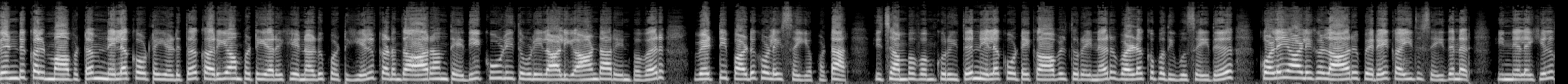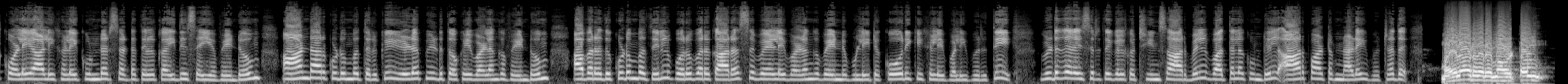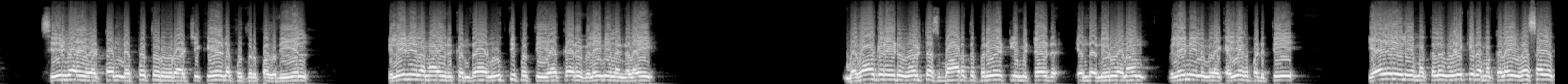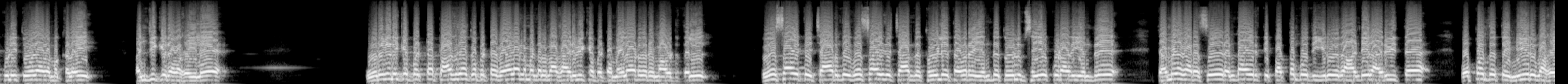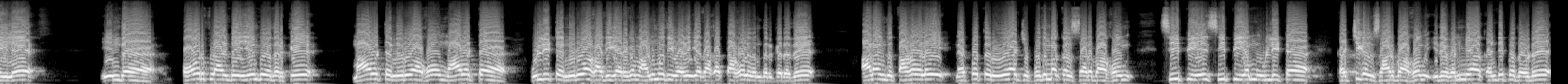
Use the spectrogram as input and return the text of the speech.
திண்டுக்கல் மாவட்டம் நிலக்கோட்டை அடுத்த கரியாம்பட்டி அருகே நடுப்பட்டியில் கடந்த ஆறாம் தேதி கூலி தொழிலாளி ஆண்டார் என்பவர் வெட்டி படுகொலை செய்யப்பட்டார். இச்சம்பவம் குறித்து நிலக்கோட்டை காவல்துறையினர் வழக்கு பதிவு செய்து கொலையாளிகள் ஆறு பேரை கைது செய்தனர். இந்நிலையில் கொலையாளிகளை குண்டர் சட்டத்தில் கைது செய்ய வேண்டும் ஆண்டார் குடும்பத்திற்கு இழப்பீடு தொகை வழங்க வேண்டும் அவரது குடும்பத்தில் ஒருவருக்கு அரசு வேலை வழங்க வேண்டும் உள்ளிட்ட கோரிக்கைகளை வலியுறுத்தி விடுதலை சிறுத்தைகள் கட்சியின் சார்பில் வத்தலகுண்டில் ஆர்ப்பாட்டம் நடைபெற்றது. மயிலாடுதுறை மாவட்டம் சீர்காழி வட்டம் நெப்பத்தூர் ஊராட்சி கீழநெப்பத்தூர் பகுதியில் விளைநிலமாக இருக்கின்ற நூத்தி பத்து acre விளைநிலங்களை mega grade volts Bharat private limited என்ற நிறுவனம் விளைநிலங்களை கையகப்படுத்தி ஏழை எளிய மக்களை உழைக்கிற மக்களை விவசாய கூலி தொழிலாளர் மக்களை வஞ்சிக்கிற வகையிலே ஒருங்கிணைக்கப்பட்ட பாதுகாக்கப்பட்ட வேளாண் மண்டலமாக அறிவிக்கப்பட்ட மயிலாடுதுறை மாவட்டத்தில் விவசாயத்தை சார்ந்து விவசாயத்தை சார்ந்த தொழிலை தவிர எந்த தொழிலும் செய்யக்கூடாது என்று தமிழக அரசு இரண்டாயிரத்தி பத்தொன்பது இருபது ஆண்டில் அறிவித்த ஒப்பந்தத்தை மீறும் வகையிலே இந்த பவர் பிளான்ட் இயங்குவதற்கு மாவட்ட நிர்வாகம் மாவட்ட உள்ளிட்ட நிர்வாக அதிகாரிகள் அனுமதி வழங்கியதாக தகவல் வந்திருக்கிறது. ஆனா இந்த தகவலை நெப்பத்தூர் ஊராட்சி பொதுமக்கள் சார்பாகவும் சிபிஐ சிபிஎம் உள்ளிட்ட கட்சிகள் சார்பாகவும் இதை வன்மையாக கண்டிப்பதோடு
